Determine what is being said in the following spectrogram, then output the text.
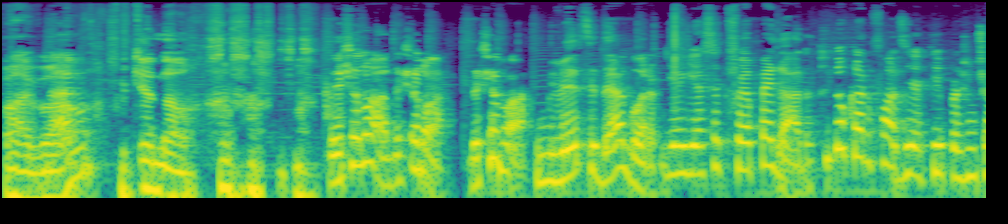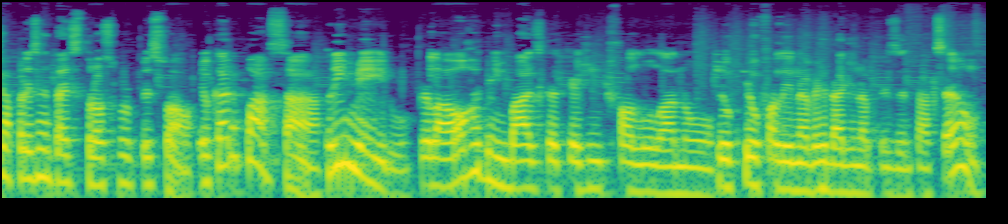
Vai, vamos. Né? Por que não? deixa no ar, deixa no ar, deixa no ar. Me vê essa ideia agora. E aí, essa que foi a pegada. O que, que eu quero fazer aqui pra gente apresentar esse troço pro pessoal? Eu quero passar, primeiro, pela ordem básica que a gente falou lá no. Que, que eu falei, na verdade, na apresentação.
